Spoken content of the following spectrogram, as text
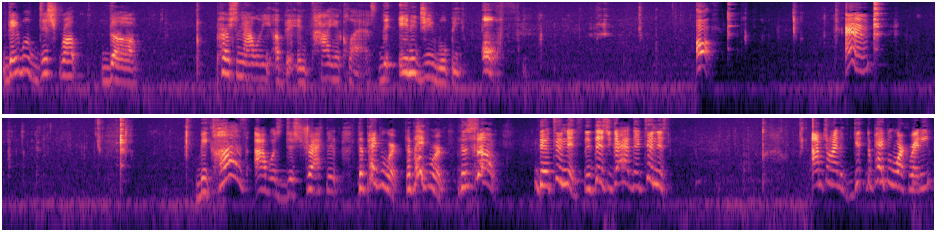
they will disrupt the personality of the entire class. The energy will be off. Off. And because I was distracted, the paperwork, the paperwork, the stuff, the attendance, the this, you gotta have the attendance. I'm trying to get the paperwork ready.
